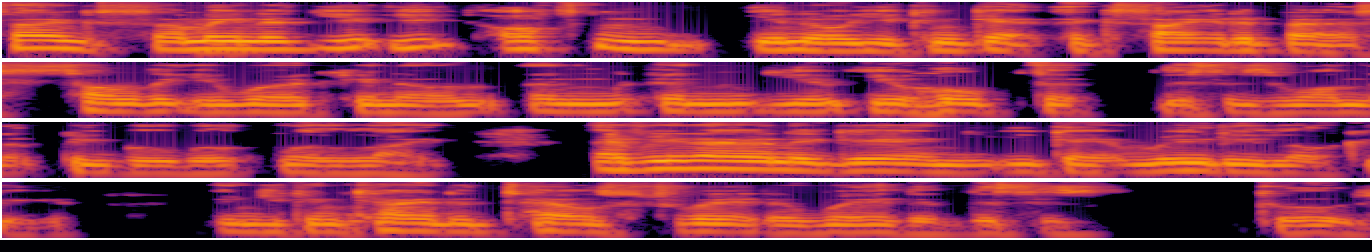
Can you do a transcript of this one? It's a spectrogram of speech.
Thanks. I mm. mean, you, you often, you know, you can get excited about a song that you're working on, and and you you hope that this is one that people will will like. Every now and again, you get really lucky, and you can kind of tell straight away that this is good,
